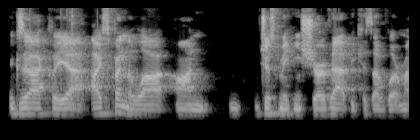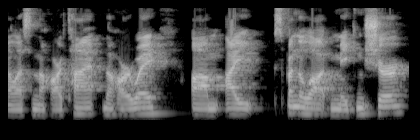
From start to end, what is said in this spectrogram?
Exactly. Yeah, I spend a lot on just making sure of that because I've learned my lesson the hard time, the hard way. Um, I spend a lot making sure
